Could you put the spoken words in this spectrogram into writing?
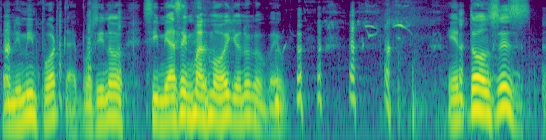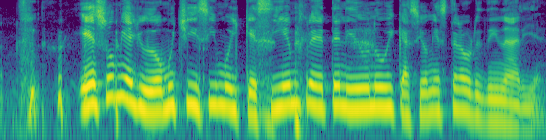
Pero ni me importa, por si no, si me hacen mal modo, yo no los veo. Entonces, eso me ayudó muchísimo y que siempre he tenido una ubicación extraordinaria.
